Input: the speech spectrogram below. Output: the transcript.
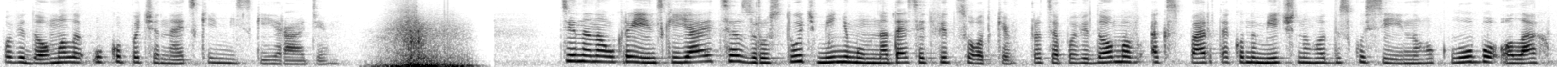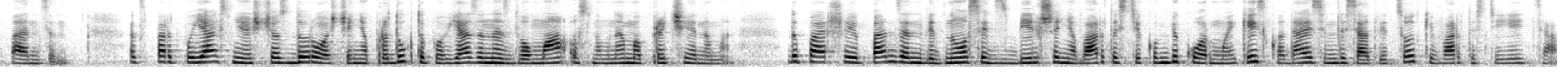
повідомили у Копичинецькій міській раді. Ціни на українські яйця зростуть мінімум на 10%. Про це повідомив експерт економічного дискусійного клубу Олег Пензин. Експерт пояснює, що здорожчання продукту пов'язане з двома основними причинами. До першої Пензен відносить збільшення вартості комбікорму, який складає 70% вартості яйця.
